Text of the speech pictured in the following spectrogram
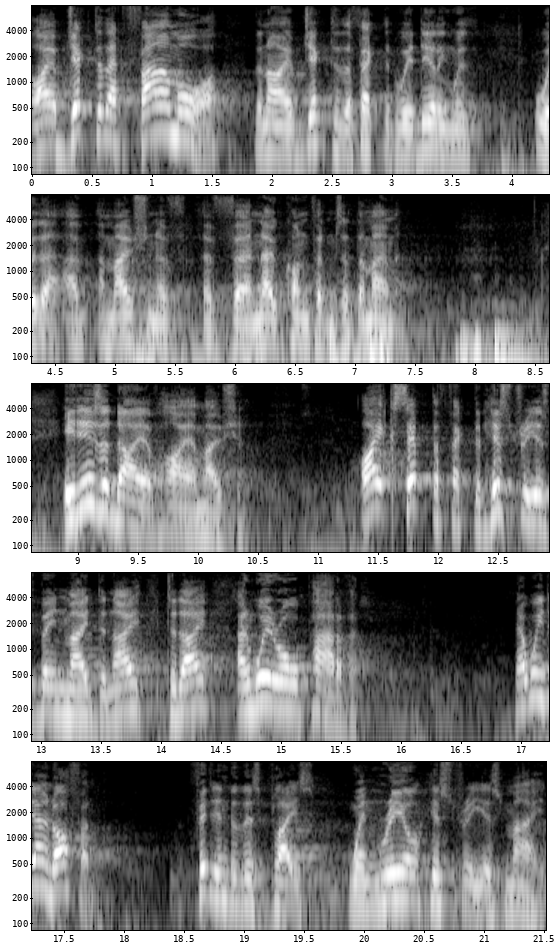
I object to that far more than I object to the fact that we're dealing with, with a, a motion of, of uh, no confidence at the moment. It is a day of high emotion. I accept the fact that history has been made today, today and we're all part of it. Now, we don't often fit into this place when real history is made,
